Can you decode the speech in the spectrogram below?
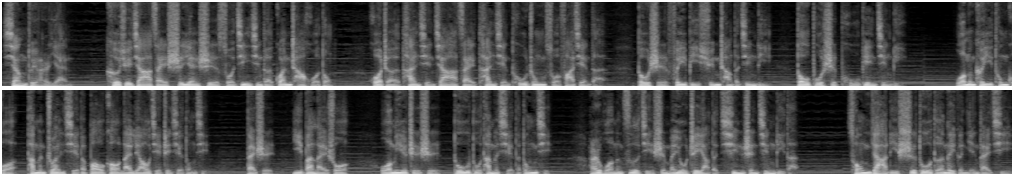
相对而言，科学家在实验室所进行的观察活动，或者探险家在探险途中所发现的。都是非比寻常的经历，都不是普遍经历。我们可以通过他们撰写的报告来了解这些东西，但是一般来说，我们也只是读读他们写的东西，而我们自己是没有这样的亲身经历的。从亚里士多德那个年代起，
